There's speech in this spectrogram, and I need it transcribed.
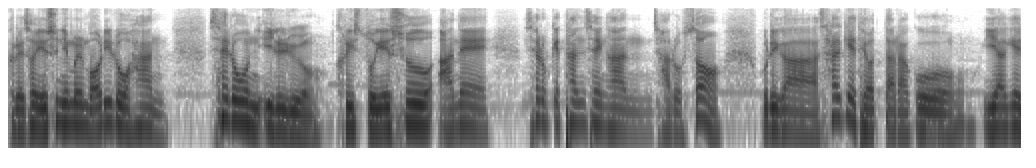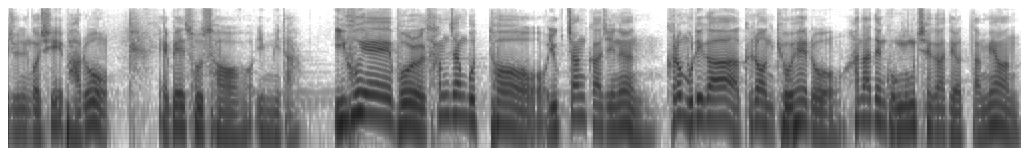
그래서 예수님을 머리로 한 새로운 인류, 그리스도 예수 안에 새롭게 탄생한 자로서 우리가 살게 되었다라고 이야기해 주는 것이 바로 에베소서입니다. 이후에 볼 3장부터 6장까지는 그럼 우리가 그런 교회로 하나된 공동체가 되었다면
